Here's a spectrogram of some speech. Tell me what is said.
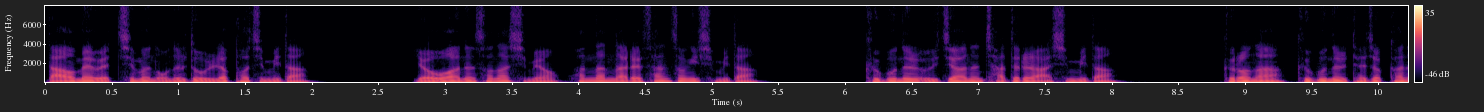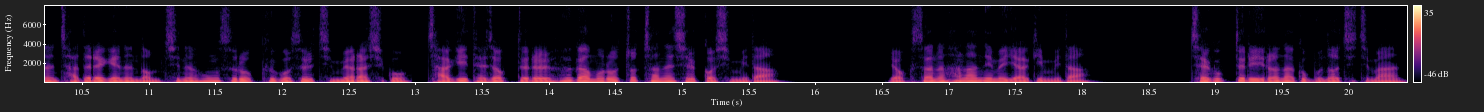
나음의 외침은 오늘도 울려 퍼집니다. 여호와는 선하시며 환난 날의 산성이십니다. 그분을 의지하는 자들을 아십니다. 그러나 그분을 대적하는 자들에게는 넘치는 홍수로 그곳을 진멸하시고 자기 대적들을 흑암으로 쫓아내실 것입니다. 역사는 하나님의 이야기입니다. 제국들이 일어나고 무너지지만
